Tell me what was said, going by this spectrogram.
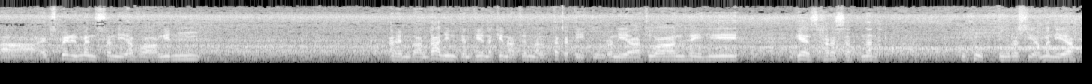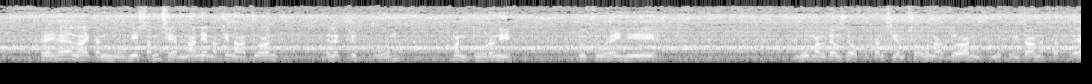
à experiment san ni awangin arem dan dan in kan ke na kena chen nal takati turania chuan hei hi, gas harasat na khu turasia mania hei he lai kan mu hi sam chem na ne na kena chuan electric boom man turani chu chu hei hi mu mal deuh zawk kan siam chaw na chuan mipui ta na that le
